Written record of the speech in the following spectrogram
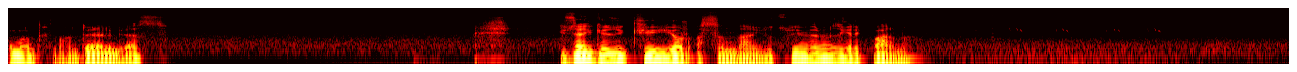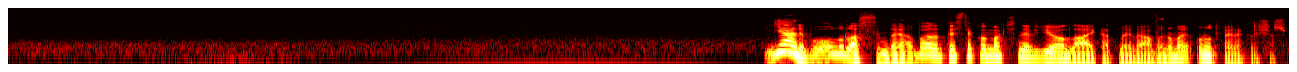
Bu mantıklı bakın dönelim biraz. Güzel gözüküyor aslında. 130 bin vermemize gerek var mı? Yani bu olur aslında ya. Bu arada destek olmak için de videoya like atmayı ve abone olmayı unutmayın arkadaşlar.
